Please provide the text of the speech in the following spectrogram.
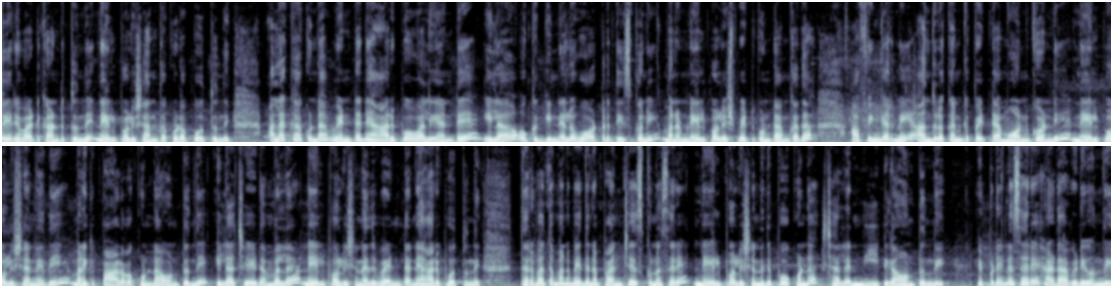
వేరే వాటికి అంటుతుంది నెయిల్ పాలిష్ అంతా కూడా పోతుంది. అలా కాకుండా వెంటనే ఆరిపోవాలి అంటే ఇలా ఒక గిన్నెలో వాటర్ తీసుకొని మనం నెయిల్ పాలిష్ పెట్టుకుంటాం కదా ఆ ఫింగర్ని అందులో కనుక పెట్టాము అనుకోండి నెయిల్ పాలిష్ అనేది మనకి పాడవకుండా ఉంటుంది. ఇలా చేయడం వల్ల నెయిల్ పాలిష్ అనేది వెంటనే ఆరిపోతుంది. తర్వాత మనం ఏదైనా పని చేసుకున్నా సరే నెయిల్ పాలిష్ అనేది పోకుండా చాలా నీట్గా ఉంటుంది. ఎప్పుడైనా సరే హడావిడి ఉంది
